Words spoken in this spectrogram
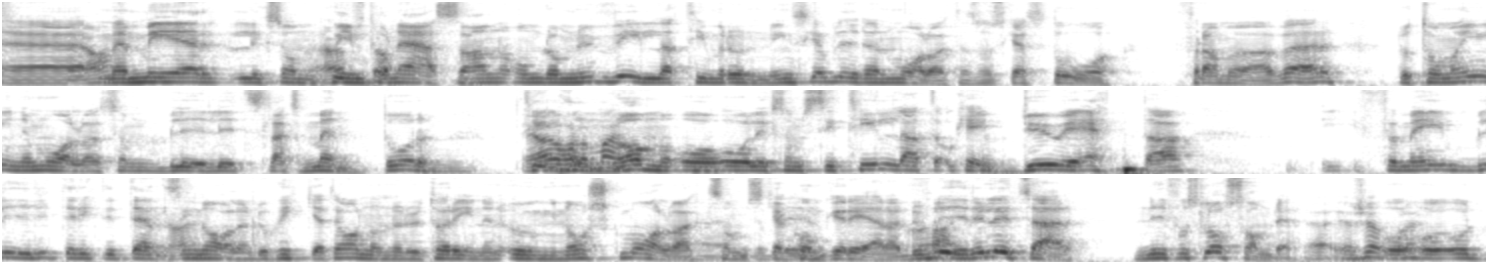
Eh, ja. Med mer liksom skinn på näsan. Om de nu vill att Tim Running ska bli den målvakten som ska stå framöver. Då tar man ju in en målvakt som blir lite slags mentor. Mm. Till honom och, och liksom se till att okej, okay, du är etta. För mig blir det inte riktigt den signalen du skickar till honom när du tar in en ung norsk målvakt Nej, som ska blir... konkurrera. Då blir det lite så här. Ni får slåss om det. Ja, och, och, och,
